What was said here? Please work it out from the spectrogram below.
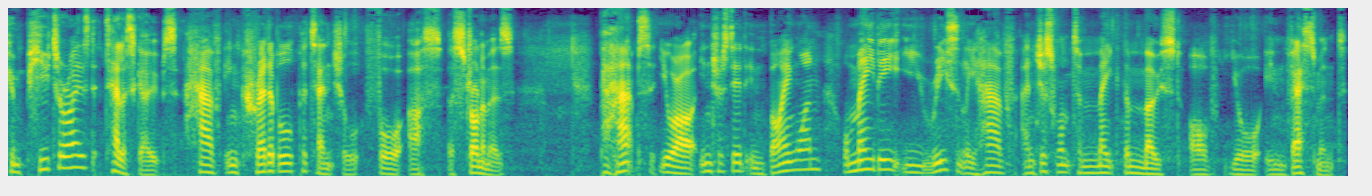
Computerized telescopes have incredible potential for us astronomers. Perhaps you are interested in buying one, or maybe you recently have and just want to make the most of your investment.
